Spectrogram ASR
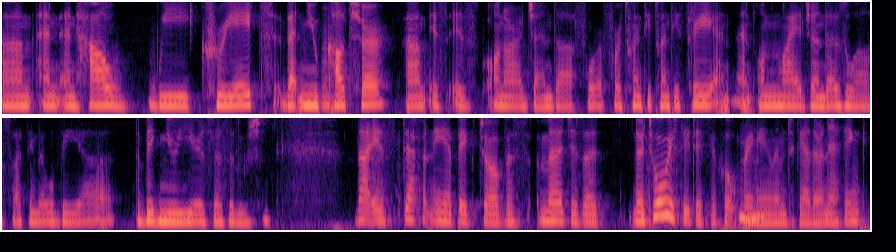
um, and and how we create that new mm-hmm. culture um, is is on our agenda for for 2023 and and on my agenda as well. So I think that will be uh, the big New Year's resolution. That is definitely a big job, as mergers are notoriously difficult bringing mm-hmm. them together, and I think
